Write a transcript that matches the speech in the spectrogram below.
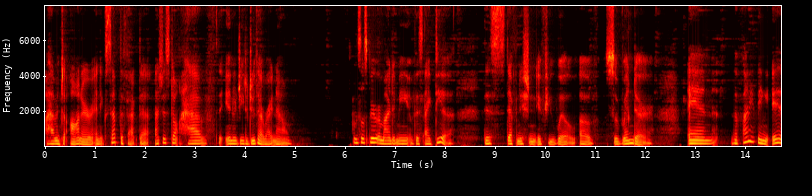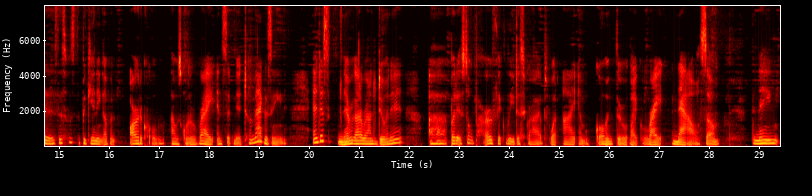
having to honor and accept the fact that I just don't have the energy to do that right now. And so, Spirit reminded me of this idea, this definition, if you will, of surrender. And the funny thing is, this was the beginning of an article I was going to write and submit to a magazine, and just never got around to doing it. Uh, but it so perfectly describes what I am going through, like right now. So, the name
